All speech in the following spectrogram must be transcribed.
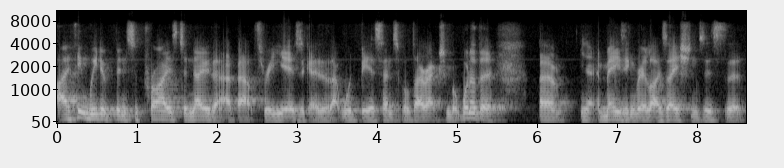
I think we'd have been surprised to know that about three years ago that that would be a sensible direction. But one of the um, you know, amazing realizations is that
